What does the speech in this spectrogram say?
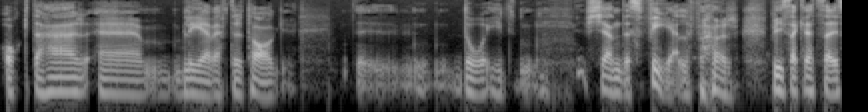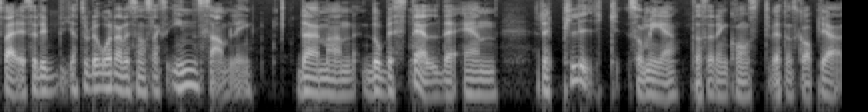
Och det här eh, blev efter ett tag eh, då i, kändes fel för vissa kretsar i Sverige. Så det, jag tror det ordnades en slags insamling där man då beställde en replik som är alltså den konstvetenskapliga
